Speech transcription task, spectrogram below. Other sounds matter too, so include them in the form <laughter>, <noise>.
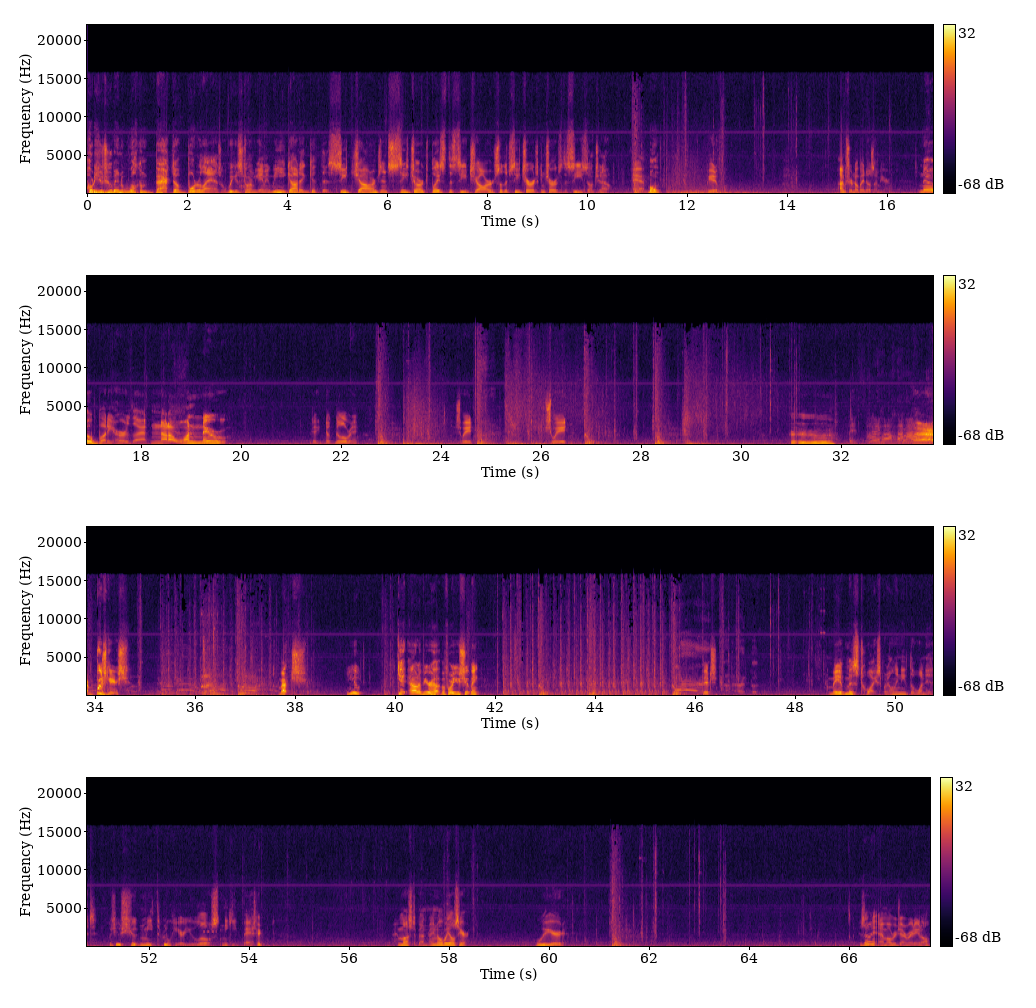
Howdy YouTube and welcome back to Borderlands with Wicked Storm Gaming. We gotta get the sea charge and sea charge place the sea charge so the sea charge can charge the seas, don't you know? And boom! Beautiful. I'm sure nobody knows I'm here. Nobody heard that. Not a one knew. Duck bill over here. Sweet. Sweet. Ah, Bushkish! Match! You get out of your hut before you shoot me! Bitch. I may have missed twice, but I only need the one hit. Was you shooting me through here, you little sneaky bastard? It must have been. Ain't nobody else here. Weird. Is there any ammo regenerating at all?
